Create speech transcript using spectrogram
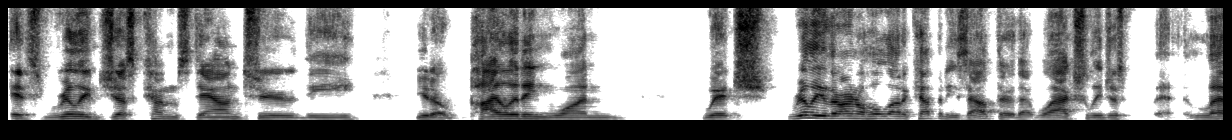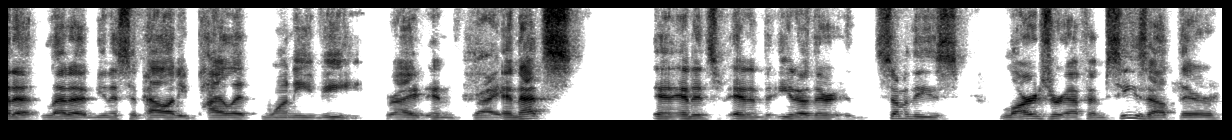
It's really just comes down to the, you know, piloting one, which really there aren't a whole lot of companies out there that will actually just let a let a municipality pilot one EV, right? And right. and that's and, and it's and you know there some of these larger FMCs out there,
